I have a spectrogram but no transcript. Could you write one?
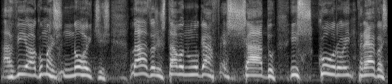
Havia algumas noites, Lázaro estava num lugar fechado, escuro, em trevas,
